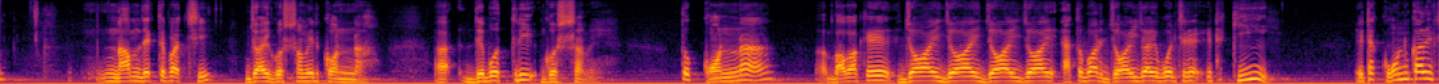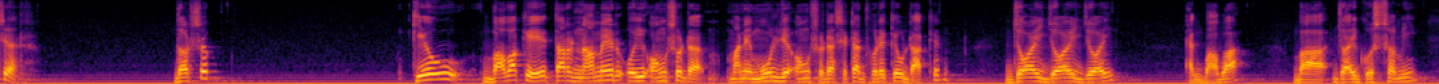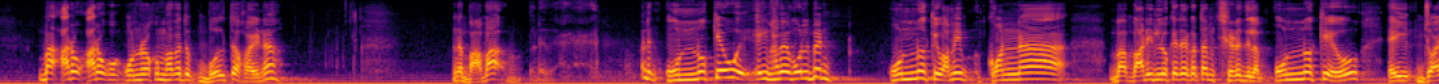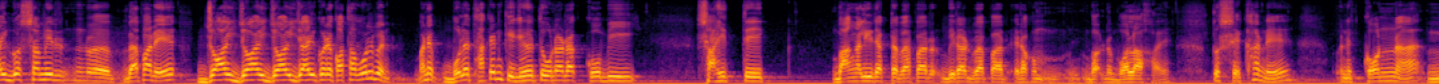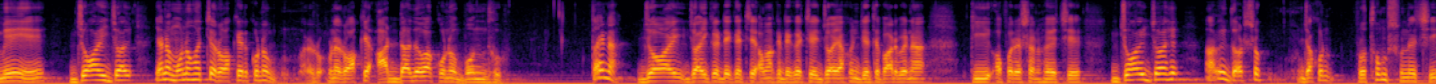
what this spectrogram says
নাম দেখতে পাচ্ছি, জয় গোস্বামীর কন্যা দেবত্রী গোস্বামী। তো কন্যা, বাবাকে জয় জয় জয় জয়, এতবার জয় জয় বলছিলেন, এটা কি? এটা কোন কালচার? দর্শক কেউ বাবাকে তার নামের ওই অংশটা মানে মূল যে অংশটা, সেটা ধরে কেউ ডাকেন? জয় জয় জয়, এক বাবা বা জয় গোস্বামী বা আরও আরও অন্যরকমভাবে তো বলতে হয় না? মানে বাবা মানে অন্য কেউ এইভাবে বলবেন? অন্য কেউ, আমি কন্যা বা বাড়ির লোকেদের কথা আমি ছেড়ে দিলাম। অন্য কেউ এই জয় গোস্বামীর ব্যাপারে জয় জয় জয় জয় করে কথা বলবেন? মানে বলে থাকেন কি? যেহেতু ওনারা কবি, সাহিত্যিক, বাঙালির একটা ব্যাপার, বিরাট ব্যাপার, এরকম বলা হয়। তো সেখানে মানে কন্যা, মেয়ে, জয় জয়, যেন মনে হচ্ছে রকের কোনো মানে রকে আড্ডা দেওয়া কোনো বন্ধু। তাই না? জয়, জয়কে ডেকেছে, আমাকে ডেকেছে, জয় এখন যেতে পারবে না, কি অপারেশন হয়েছে? জয় জয়, আমি দর্শক যখন প্রথম শুনেছি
